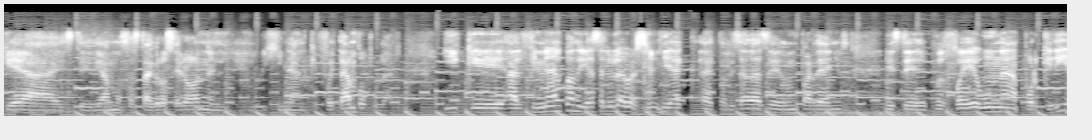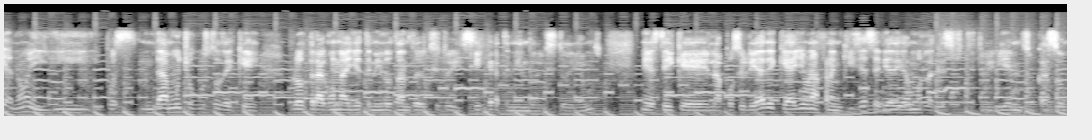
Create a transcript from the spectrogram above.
que era, este, digamos, hasta groserón el, el original, que fue tan popular. Y que al final, cuando ya salió la versión ya actualizada hace un par de años, este, pues fue una porquería, ¿no? Y, y, pues da mucho gusto de que Blood Dragon haya tenido tanto éxito y siga teniendo éxito, digamos. Este, y que la posibilidad de que haya una franquicia sería, digamos, la que sustituiría en su caso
